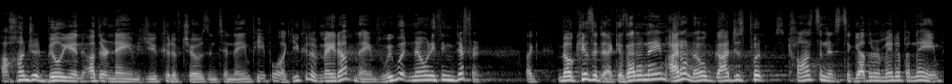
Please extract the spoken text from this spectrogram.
a hundred billion other names you could have chosen to name people. Like you could have made up names. We wouldn't know anything different. Like Melchizedek, is that a name? I don't know. God just put consonants together and made up a name.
